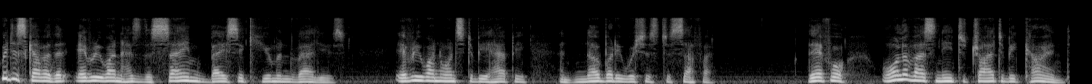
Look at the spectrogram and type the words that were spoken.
we discover that everyone has the same basic human values. Everyone wants to be happy and nobody wishes to suffer. Therefore, all of us need to try to be kind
